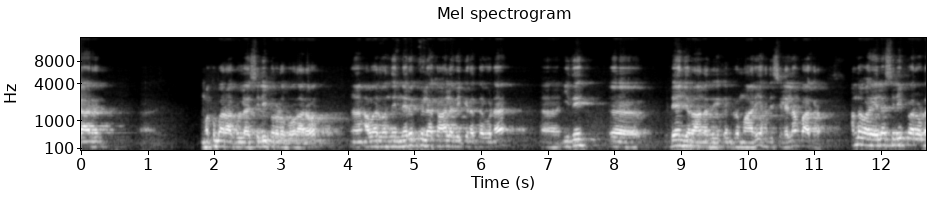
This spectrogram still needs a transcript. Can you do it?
யார் மக்பராக்குள்ள சிலிப்பரோட போகிறாரோ அவர் வந்து நெருப்பில் காலை வைக்கிறத விட இது டேஞ்சரானது என்ற மாதிரி ஹதிசுகளெல்லாம் எல்லாம் பார்க்குறோம். அந்த வகையில் சிலிப்பரோட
